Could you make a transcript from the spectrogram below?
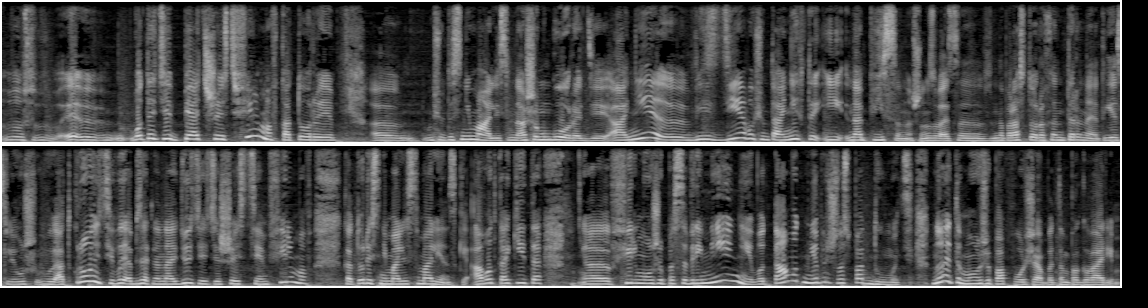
э, вот эти 5-6 фильмов, которые, э, в общем-то, снимались в нашем городе, они э, везде, в общем-то, о них-то и написано, что называется, на просторах интернета. Если уж вы откроете, вы обязательно найдете эти 6-7 фильмов, которые снимались в Смоленске. А вот какие-то э, фильмы уже по современнее, вот там вот мне пришлось подумать. Но это мы уже попозже об этом поговорим.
